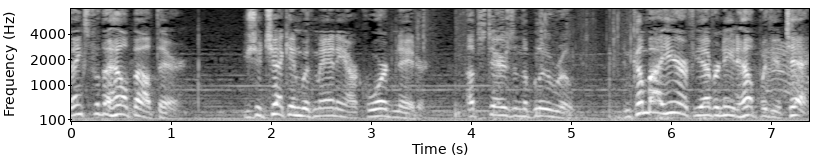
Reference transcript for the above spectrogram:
Thanks for the help out there. You should check in with Manny, our coordinator, upstairs in the blue room. And come by here if you ever need help with your tech.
